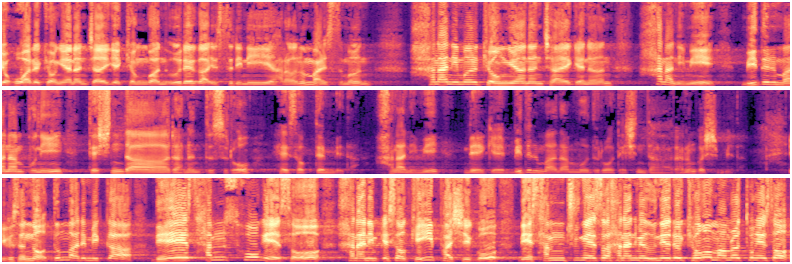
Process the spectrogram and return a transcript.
여호와를 경외하는 자에게 경관 의뢰가 있으리니 하라는 말씀은 하나님을 경외하는 자에게는 하나님이 믿을 만한 분이 되신다라는 뜻으로 해석됩니다. 하나님이 내게 믿을 만한 분으로 되신다라는 것입니다. 이것은 어떤 말입니까? 내 삶 속에서 하나님께서 개입하시고 내 삶 중에서 하나님의 은혜를 경험함을 통해서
